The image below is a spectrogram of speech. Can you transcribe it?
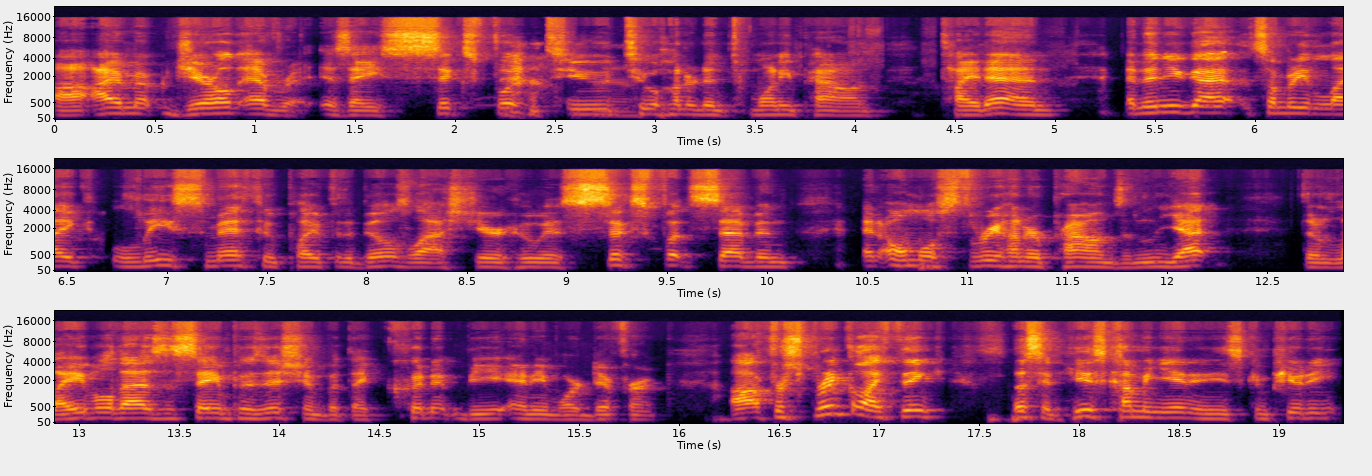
uh, I remember Gerald Everett is a six foot two, Yeah. 220 pound tight end. And then you got somebody like Lee Smith, who played for the Bills last year, who is six foot seven and almost 300 pounds. And yet they're labeled as the same position, but they couldn't be any more different. Uh, for Sprinkle, I think, listen, he's coming in and he's competing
